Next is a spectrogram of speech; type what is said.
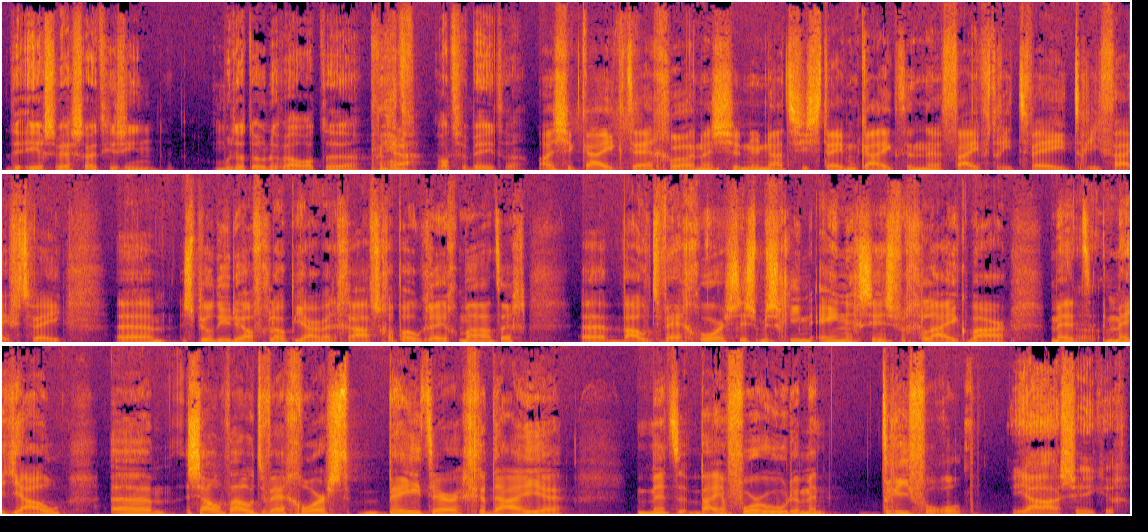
de eerste wedstrijd gezien, moet dat ook nog wel wat, eh, wat, Ja. wat verbeteren. Als je kijkt, hè, gewoon als je nu naar het systeem kijkt, een eh, 5-3-2, 3-5-2. ehm, speelden jullie afgelopen jaar bij de Graafschap ook regelmatig? Eh, Wout Weghorst is misschien enigszins vergelijkbaar met, met jou. Ehm, zou Wout Weghorst beter gedijen met, bij een voorhoede met drie voorop? Ja, zeker.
